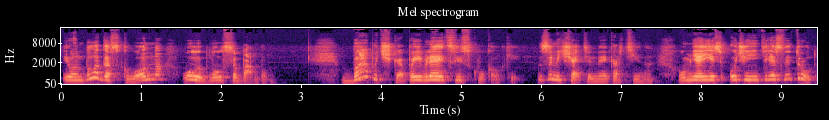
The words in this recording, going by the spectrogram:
И он благосклонно улыбнулся Бандл. Бабочка появляется из куколки, Замечательная картина. У меня есть очень интересный труд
